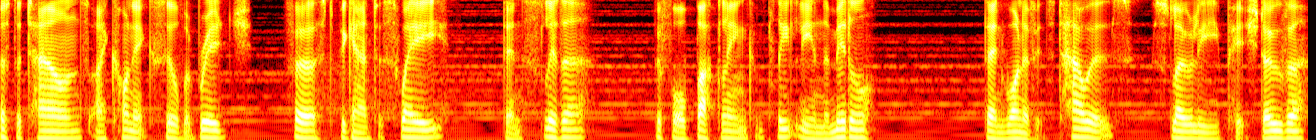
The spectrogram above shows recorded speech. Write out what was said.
as the town's iconic silver bridge first began to sway, then slither, before buckling completely in the middle. Then one of its towers slowly pitched over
